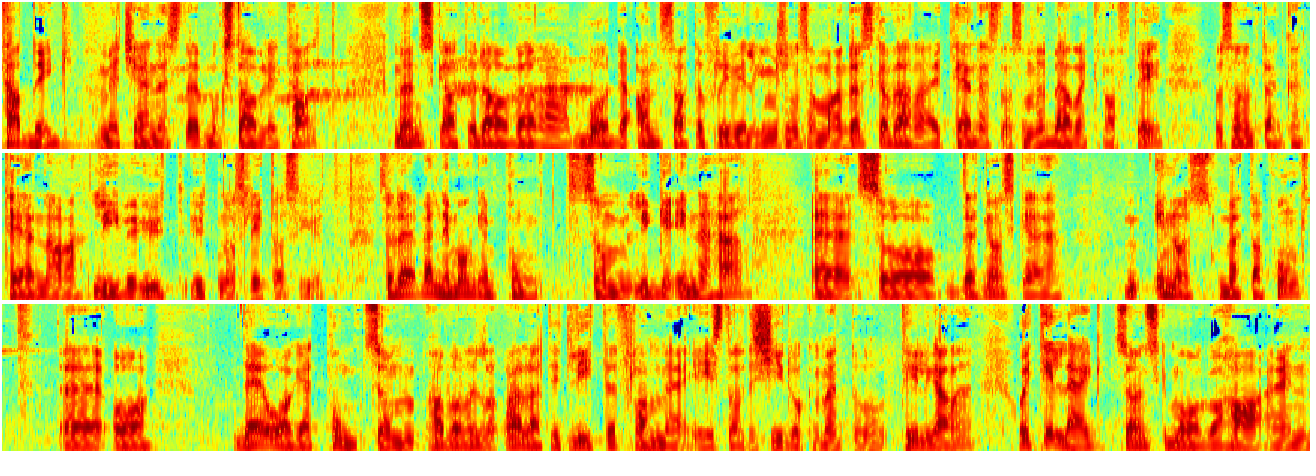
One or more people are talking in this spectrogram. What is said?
ferdig med tjeneste, bokstavelig talt. Vi ønsker at det da å være både ansatt og frivillig i Misjonssambandet skal være en tjeneste som er bærekraftig, og sånn at en kan tjene livet ut uten å slite seg ut. Så det er veldig mange punkt som ligger inne her. Eh, så det er et ganske innholdsmetta punkt. Eh, og det er òg et punkt som har vært relativt lite framme i strategidokumentene tidligere. Og I tillegg så ønsker vi òg å ha en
